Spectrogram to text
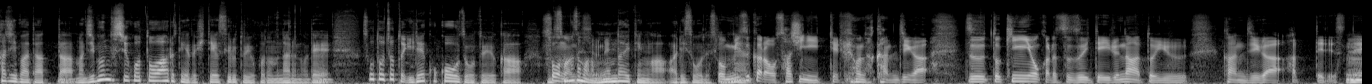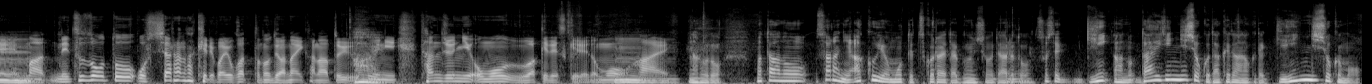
立場であった、まあ、自分の仕事をある程度否定するということになるので、相当ちょっと入れ子構造というか、さまざまな問題点がありそうですよね。自らを指しにいってるような感じが、ずっと金曜から続いているなという感じがあってですね、まあ、捏造とおっしゃらなければよかったのではないかなというふうに単純に思うわけですけれども、はい、なるほど、またあのさらに悪意を持って作られた文章であると、うん、そして議あの大臣辞職だけではなくて、議員辞職も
